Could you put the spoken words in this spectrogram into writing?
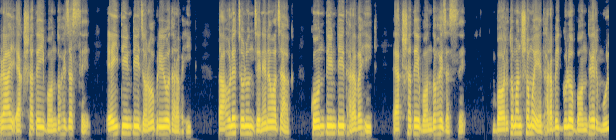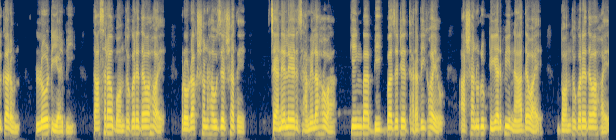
প্রায় একসাথেই বন্ধ হয়ে যাচ্ছে এই তিনটি জনপ্রিয় ধারাবাহিক। তাহলে চলুন জেনে নেওয়া যাক কোন তিনটি ধারাবাহিক একসাথে বন্ধ হয়ে যাচ্ছে। বর্তমান সময়ে ধারাবাহিকগুলো বন্ধের মূল কারণ লো টিআরপি তাছাড়াও বন্ধ করে দেওয়া হয় প্রোডাকশন হাউসের সাথে চ্যানেলের ঝামেলা হওয়া কিংবা বিগ বাজেটের ধারাবাহিক হয়েও আশানুরূপ টিআরপি না দেওয়ায় বন্ধ করে দেওয়া হয়।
